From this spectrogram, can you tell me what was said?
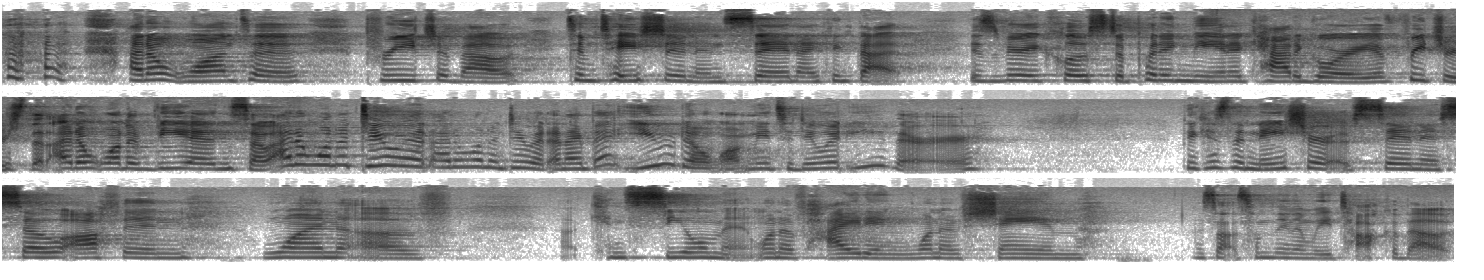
I don't want to preach about temptation and sin. I think that is very close to putting me in a category of preachers that I don't want to be in, so I don't want to do it. I don't want to do it. And I bet you don't want me to do it either. Because the nature of sin is so often one of uh, concealment, one of hiding, one of shame. It's not something that we talk about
